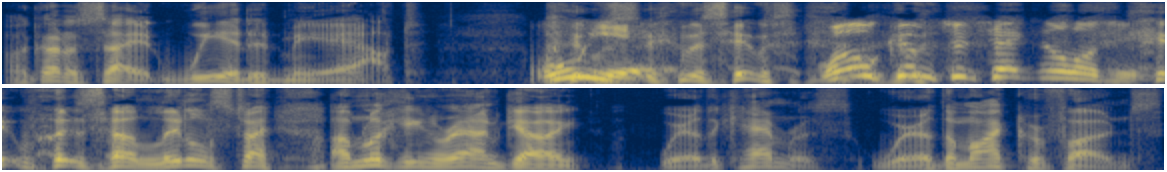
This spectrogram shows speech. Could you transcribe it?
I got to say, it weirded me out. Oh It was- yeah. it was. It was. Welcome to technology. It was a little strange. I'm looking around, going, where are the cameras? Where are the microphones?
